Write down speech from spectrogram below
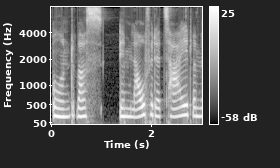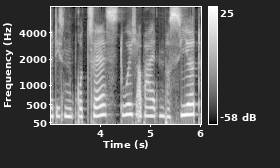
Und was im Laufe der Zeit, wenn wir diesen Prozess durcharbeiten, passiert,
